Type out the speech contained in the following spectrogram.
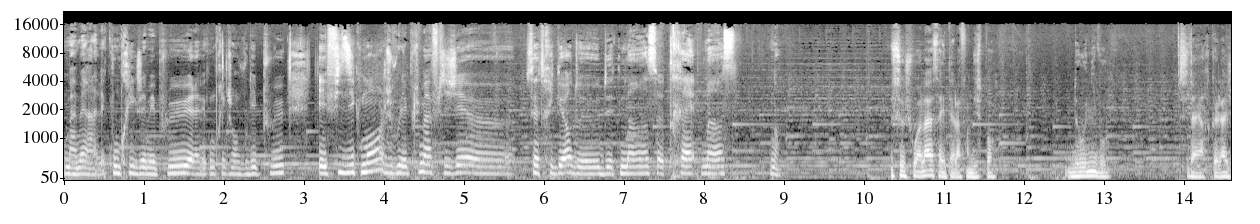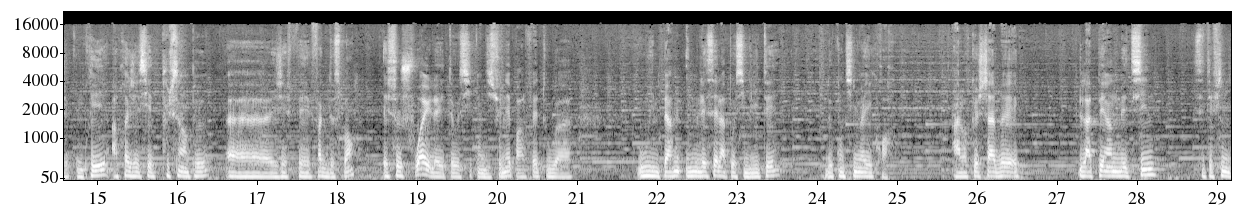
Ma mère, avait compris que j'aimais plus, elle avait compris que j'en voulais plus. Et physiquement, je voulais plus m'infliger euh, cette rigueur d'être mince, très mince. Non. Ce choix-là, ça a été la fin du sport, de haut niveau. C'est-à-dire que là, j'ai compris. Après, j'ai essayé de pousser un peu. Euh, j'ai fait fac de sport. Et ce choix, il a été aussi conditionné par le fait où, euh, où il, me il me laissait la possibilité de continuer à y croire. Alors que je savais la P1 de médecine, c'était fini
